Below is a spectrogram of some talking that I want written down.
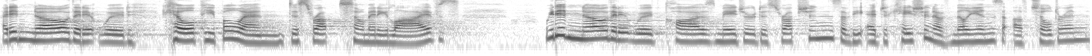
I didn't know that it would kill people and disrupt so many lives. We didn't know that it would cause major disruptions of the education of millions of children,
